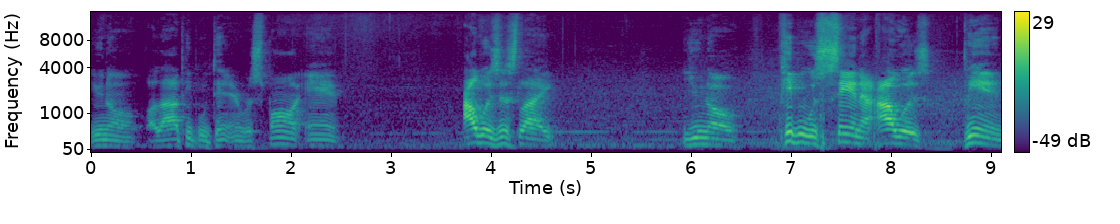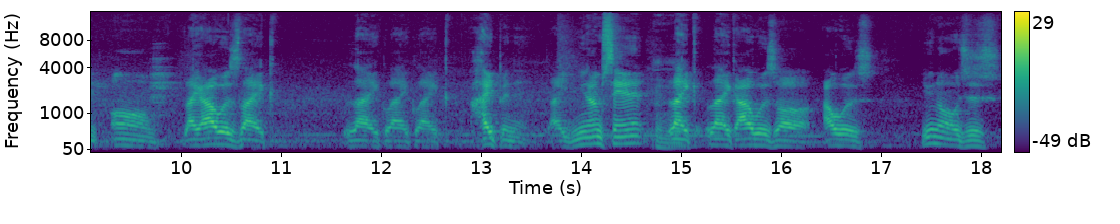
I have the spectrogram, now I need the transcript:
you know, a lot of people didn't respond, and I was just like, you know, people was saying that I was being, um, like I was like, like, like, like hyping it. Like, you know what I'm saying? Like, like I was, uh, I was, you know, just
